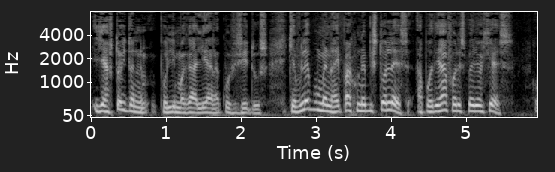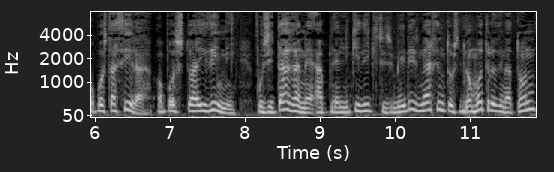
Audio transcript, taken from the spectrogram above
Γι' αυτό ήταν πολύ μεγάλη η ανακούφιση τους. Και βλέπουμε να υπάρχουν επιστολές από διάφορες περιοχές όπως τα Θήρα, όπως το Αιδίνη, που ζητάγανε από την ελληνική διοίκηση της Μύρης να έρθουν το συντομότερο δυνατόν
